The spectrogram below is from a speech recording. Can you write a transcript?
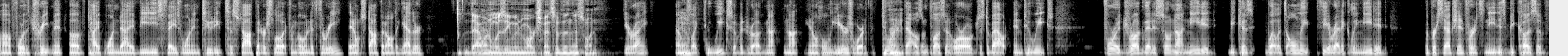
uh, for the treatment of type one diabetes, phase one and two, to, to stop it or slow it from going to three. They don't stop it altogether. That one was even more expensive than this one. You're right. That yeah. was like two weeks of a drug, not not you know a whole year's worth. Two hundred thousand right. plus, in, or just about in two weeks for a drug that is so not needed because well, it's only theoretically needed the perception for its need is because of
